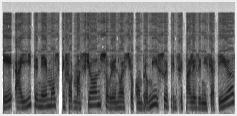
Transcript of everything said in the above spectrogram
que ahí tenemos información sobre nuestro compromiso y principales iniciativas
